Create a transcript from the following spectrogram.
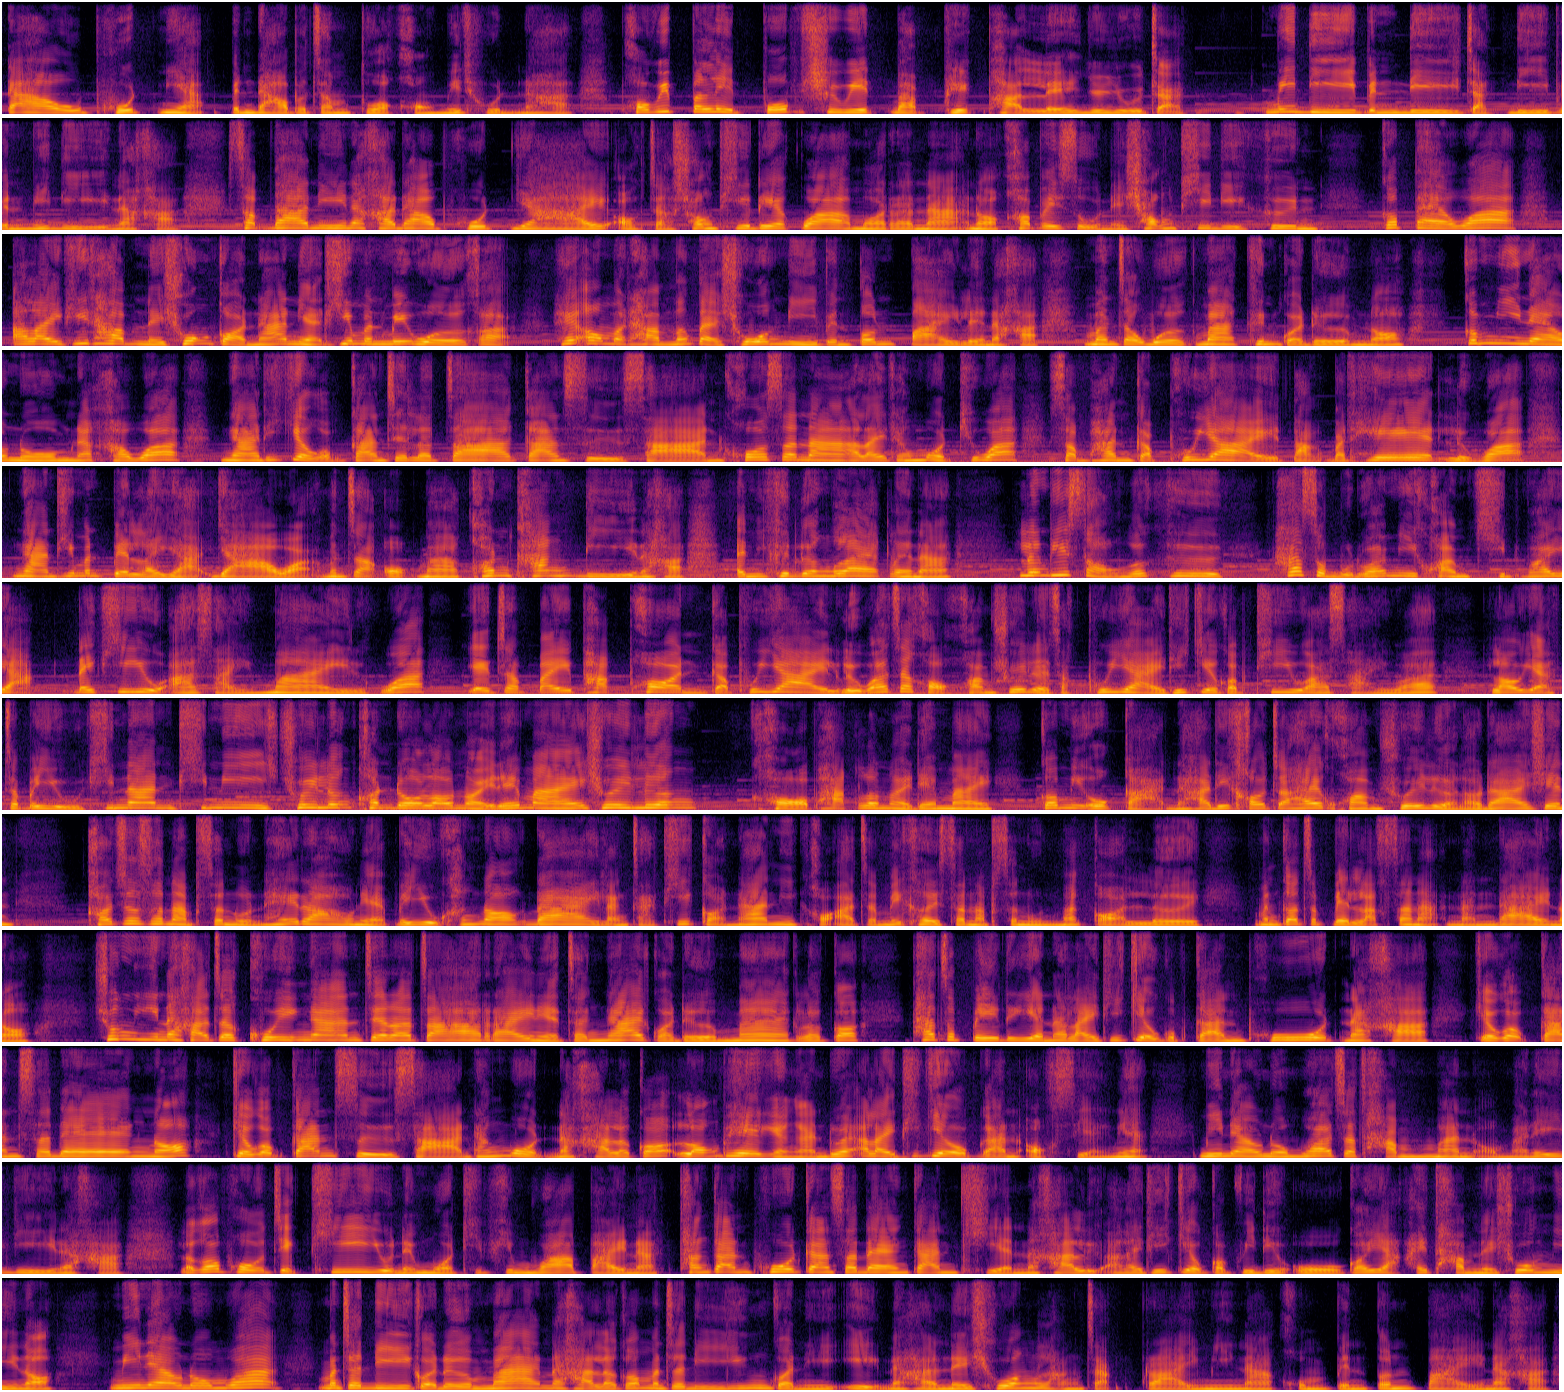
ดาวพุธเนี่ยเป็นดาวประจำตัวของมิถุนนะคะพอวิปริตปุ๊บชีวิตแบบพลิกผันเลยอยู่ๆจากไม่ดีเป็นดีจากดีเป็นไม่ดีนะคะ สัปดาห์นี้นะคะ ดาวพุธย้ายออกจากช่องที่เรียกว่ามรณะเนาะเข้าไปสู่ในช่องที่ดีขึ้นก็แปลว่าอะไรที่ทำในช่วงก่อนหน้านี้ที่มันไม่ work อะให้เอามาทำตั้งแต่ช่วงนี้เป็นต้นไปเลยนะคะ มันจะ work มากขึ้นกว่าเดิมเนาะก็มีแนวโน้มนะคะว่างานที่เกี่ยวกับการเจรจาการสื่อสาร โฆษณาอะไรทั้งหมดที่ว่าสัมพันธ์กับผู้ใหญ่ต่างประเทศ หรือว่างานที่มันเป็นระยะยาวอะ่ะมันจะออกมาค่อนข้างดีนะคะ อันนี้คือเรื่องแรกเลยนะ เรื่องที่ 2 ก็คือ ถ้าสมมติว่ามีความคิดว่าอยากได้ที่อยู่อาศัยใหม่ หรือว่าอยากจะไปพักผ่อนกับผู้ใหญ่ หรือว่าจะขอความช่วยเหลือจากผู้ใหญ่ที่เกี่ยวกับที่อยู่อาศัยว่า เราอยากจะไปอยู่ที่นั่นที่นี่ช่วยเรื่องคอนโดเราหน่อยได้ไหมช่วยเรื่องขอพักเราหน่อยได้ไหมก็มีโอกาสนะคะ ที่เขาจะให้ความช่วยเหลือเราได้ เช่น เขาจะสนับสนุนให้เราเนี่ยไปอยู่ข้างนอกได้ หลังจากที่ก่อนหน้านี้เขาอาจจะไม่เคยสนับสนุนมาก่อนเลย มันก็จะเป็นลักษณะนั้นได้เนาะช่วงนี้นะคะ จะคุยงานเจรจาอะไรเนี่ยจะง่ายกว่าเดิมมาก แล้วก็ถ้าจะไปเรียนอะไรที่เกี่ยวกับการพูดนะคะ เกี่ยวกับการแสดงเนาะเกี่ยวกับการสื่อสารทั้งหมดนะคะ แล้วก็ร้องเพลงอย่างนั้นด้วยอะไรที่เกี่ยวกับการออกเสียงเนี่ยมีแนวโน้มว่าจะทำมันออกมาได้ดีนะคะ แล้วก็โปรเจกต์ที่อยู่ในหมวดที่พิมพ์ว่าไปนะทั้งการพูดการแสดงการเขียนนะคะ หรืออะไรที่เกี่ยวกับวิดีโอก็อยากให้ทำในช่วงนี้เนาะมีแนวโน้มว่ามันจะดีกว่าเดิมมากนะคะ แล้วก็มันจะดียิ่งกว่านี้อีกนะคะ ในช่วงหลังจากปลายมีนาคมเป็นต้นไปนะคะ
